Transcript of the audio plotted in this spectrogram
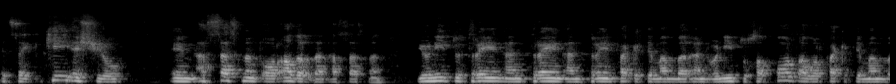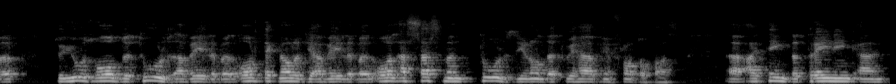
It's a key issue in assessment or other than assessment. You need to train and train and train faculty member, and we need to support our faculty member to use all the tools available, all technology available, all assessment tools, you know, that we have in front of us uh, I think the training and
